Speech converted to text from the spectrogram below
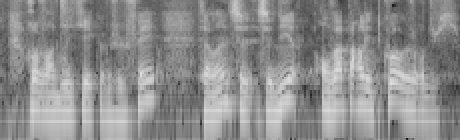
revendiquée comme je le fais, c'est un moment de se, se dire on va parler de quoi aujourd'hui?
